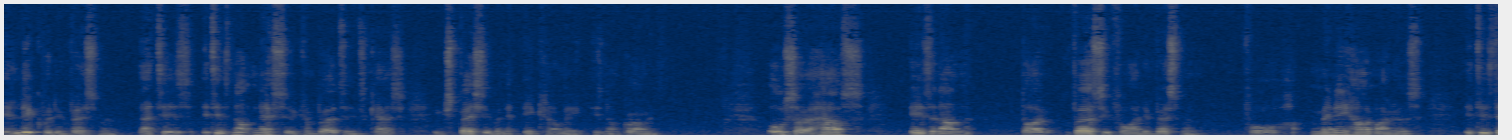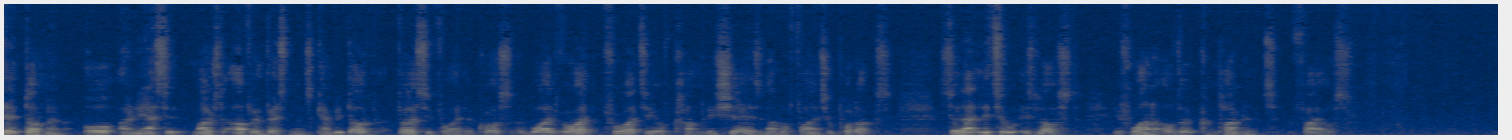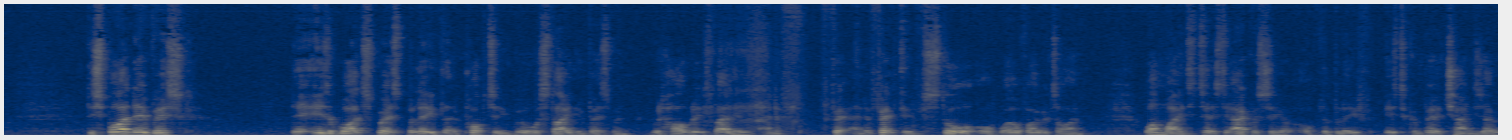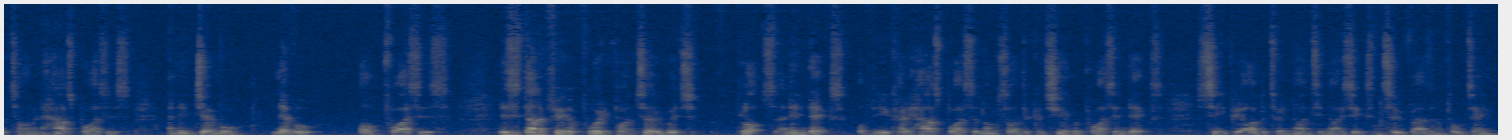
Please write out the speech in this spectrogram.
illiquid investment that is, it is not necessary converted into cash, especially when the economy is not growing. Also, a house is an undiversified investment. For many homeowners, it is their dominant or only asset. Most other investments can be diversified across a wide variety of company shares and other financial products, so that little is lost if one of the components fails. Despite their risk, there is a widespread belief that a property real estate investment would hold its value and an effective store of wealth over time. One way to test the accuracy of the belief is to compare changes over time in house prices and in general level of prices. This is done in figure 40.2 which plots an index of the UK house price alongside the consumer price index CPI between 1996 and 2014.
